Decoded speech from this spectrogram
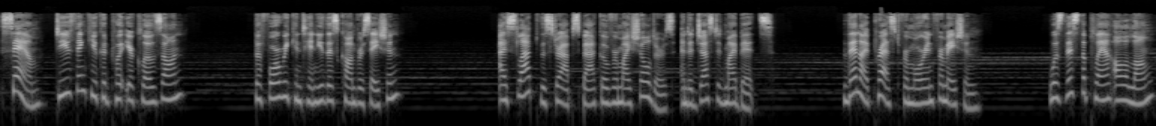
Sam, do you think you could put your clothes on? Before we continue this conversation? I slapped the straps back over my shoulders and adjusted my bits. Then I pressed for more information. Was this the plan all along?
